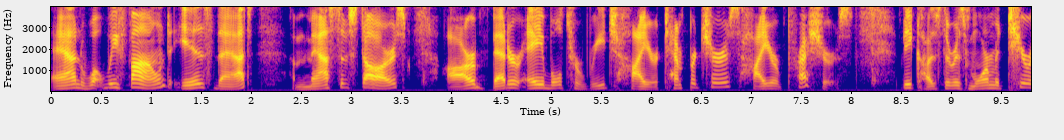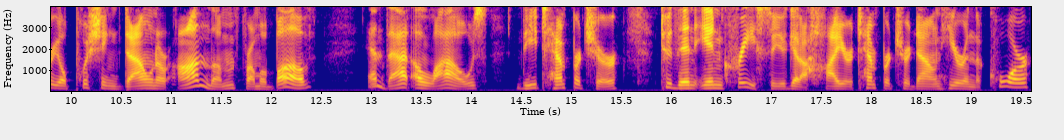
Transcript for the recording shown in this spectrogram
And what we found is that massive stars are better able to reach higher temperatures, higher pressures, because there is more material pushing down or on them from above. And that allows the temperature to then increase. So you get a higher temperature down here in the core.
